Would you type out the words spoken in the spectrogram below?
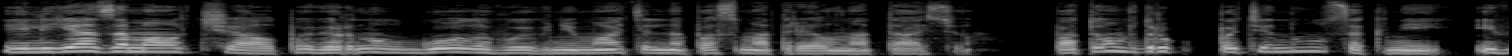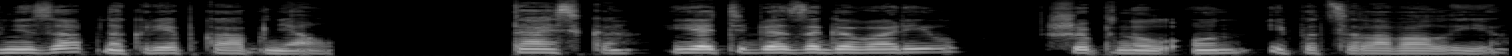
Илья замолчал, повернул голову и внимательно посмотрел на Тасю. Потом вдруг потянулся к ней и внезапно крепко обнял. «Таська, я тебя заговорил?» — шепнул он и поцеловал ее.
